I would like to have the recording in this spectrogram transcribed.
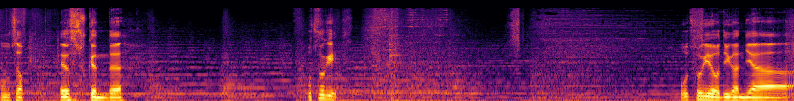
무적 에서 죽겠는데. 오촉이 오촉이 어디 갔냐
